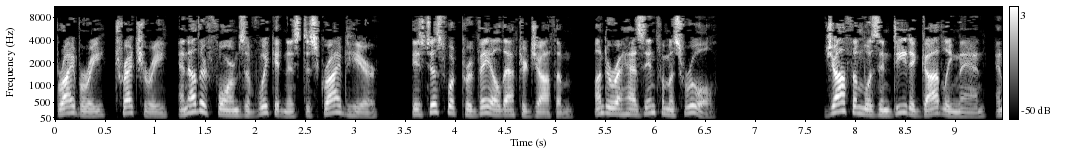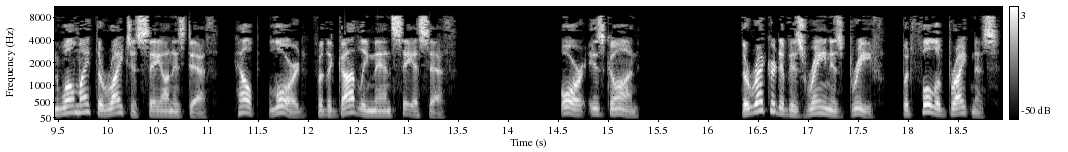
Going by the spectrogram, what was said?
bribery, treachery, and other forms of wickedness described here, is just what prevailed after Jotham, under Ahaz's infamous rule. Jotham was indeed a godly man, and well might the righteous say on his death, Help, Lord, for the godly man saith, or is gone. The record of his reign is brief, but full of brightness.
